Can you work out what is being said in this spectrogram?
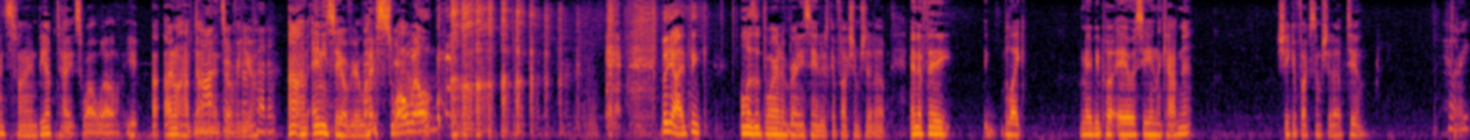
it's fine. Be uptight, Swalwell. You, I, I don't have dominance Not over fit for you. pred- I don't have any say over your life, Swalwell. but yeah, I think Elizabeth Warren and Bernie Sanders could fuck some shit up. And if they, like, maybe put AOC in the cabinet, she could fuck some shit up too. Hillary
